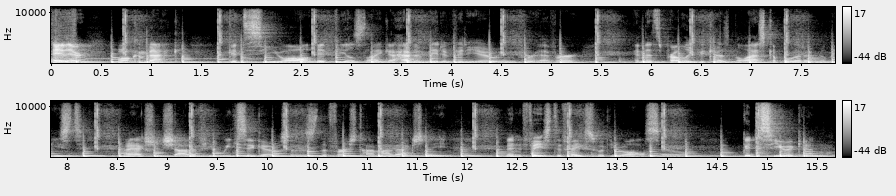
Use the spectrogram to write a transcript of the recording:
Hey there, welcome back. Good to see you all. It feels like I haven't made a video in forever, and that's probably because the last couple that I released, I actually shot a few weeks ago, so this is the first time I've actually been face to face with you all, so good to see you again.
